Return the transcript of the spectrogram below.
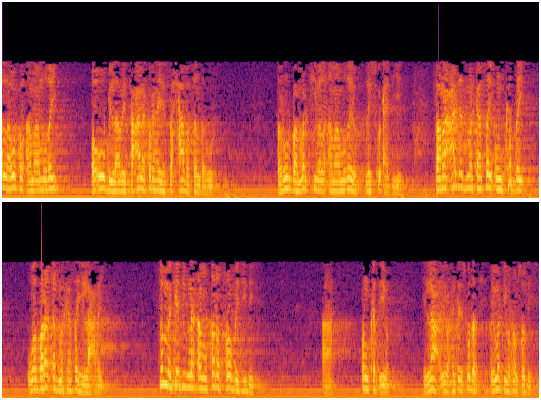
allah wuxuu amaamuday oo uu bilaabay tacaala korhaya saxaabatan daruur daruur baa markiiba la amaamudayo laysku aadiyey. Faracadad markaasay unkaday wa baraqad markaasay hilaacday. Uma kadibna amtarat roob bay sii daysay. Unkad iyo hilaac iyo intay isku dartay bay markiiba roob soo daysay.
